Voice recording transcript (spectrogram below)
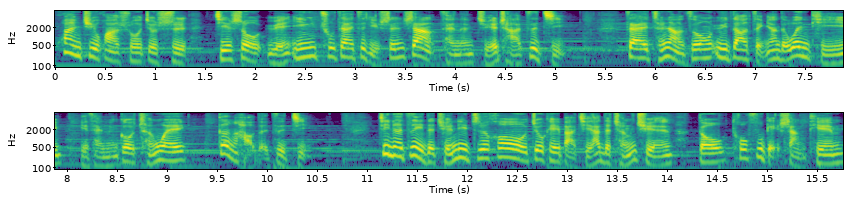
换句话说，就是接受原因出在自己身上，才能觉察自己在成长中遇到怎样的问题，也才能够成为更好的自己。尽了自己的全力之后，就可以把其他的成全都托付给上天。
